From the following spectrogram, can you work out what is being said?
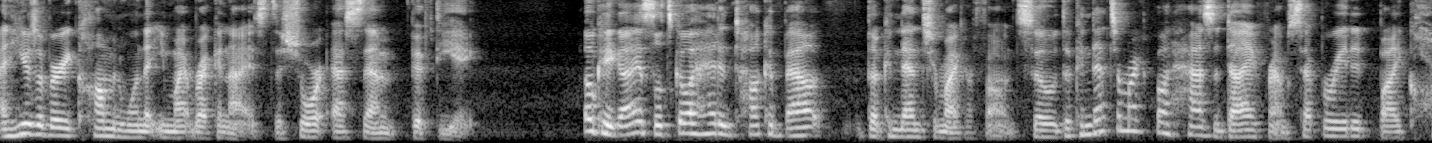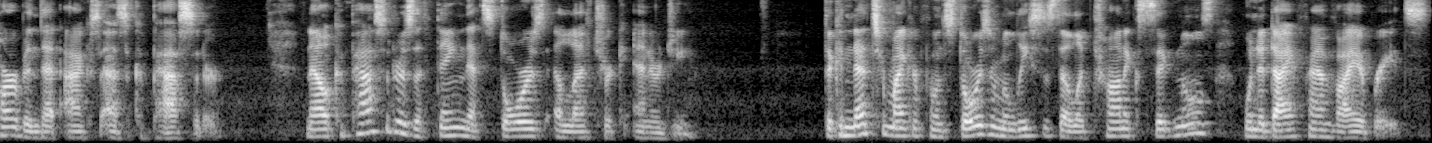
and here's a very common one that you might recognize, the Shure SM58. Okay guys, let's go ahead and talk about the condenser microphone. So the condenser microphone has a diaphragm separated by carbon that acts as a capacitor. Now, a capacitor is a thing that stores electric energy. The condenser microphone stores and releases the electronic signals when the diaphragm vibrates.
